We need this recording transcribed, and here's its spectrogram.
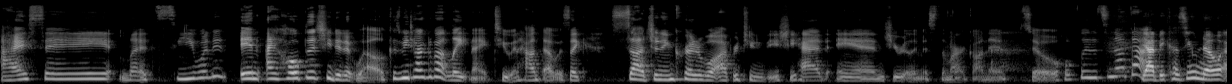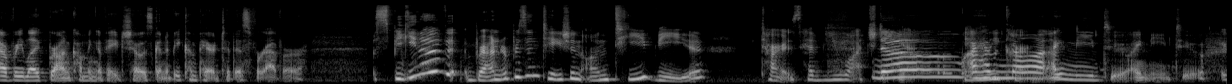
I say let's see what it. And I hope that she did it well because we talked about late night too and how that was like such an incredible opportunity she had and she really missed the mark on it. So hopefully it's not that. Yeah, because you know every like brown coming of age show is going to be compared to this forever. Speaking of brown representation on TV, Tars, have you watched it yet? No, I have not. I need to. I need to. Uh,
